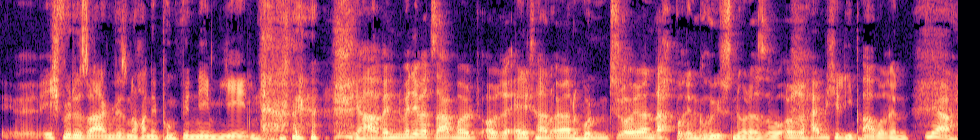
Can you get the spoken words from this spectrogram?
äh, Ich würde sagen, wir sind noch an dem Punkt, wir nehmen jeden. Ja, wenn, wenn ihr was sagen wollt, eure Eltern, euren Hund, eure Nachbarin grüßen oder so, eure heimliche Liebhaberin. Ja,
